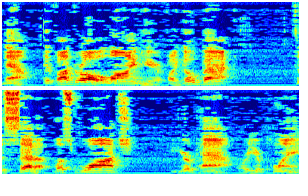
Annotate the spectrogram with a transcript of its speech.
Now, if I draw a line here, if I go back to setup, let's watch your path or your plane,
